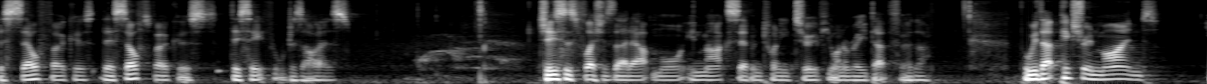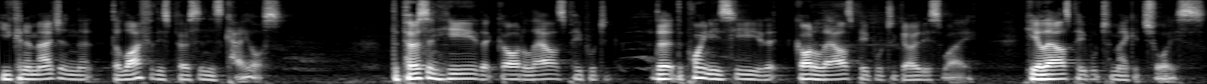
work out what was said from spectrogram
the self-focused, their self-focused, deceitful desires. Jesus fleshes that out more in Mark 7:22 if you want to read that further. But with that picture in mind, you can imagine that the life of this person is chaos. The person here that God allows people to, the, the point is here that God allows people to go this way. He allows people to make a choice.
